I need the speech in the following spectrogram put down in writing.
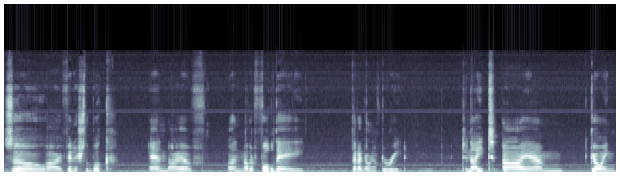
So I finished the book, and I have another full day that I don't have to read. Tonight I am going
